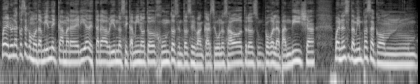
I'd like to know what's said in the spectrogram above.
Bueno, una cosa como también de camaradería, de estar abriendo ese camino todos juntos, entonces bancarse unos a otros, un poco la pandilla. Bueno, eso también pasa con...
